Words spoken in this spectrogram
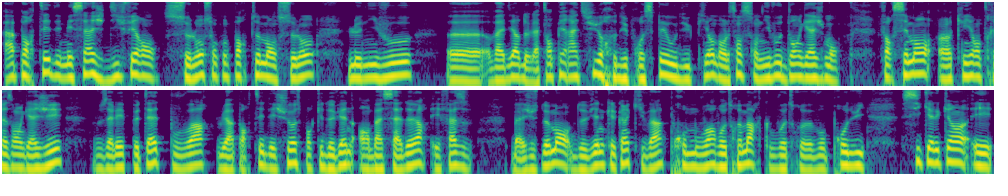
apporter des messages différents selon son comportement, selon le niveau, euh, on va dire, de la température du prospect ou du client dans le sens de son niveau d'engagement. Forcément, un client très engagé, vous allez peut-être pouvoir lui apporter des choses pour qu'il devienne ambassadeur et fasse, bah justement, devienne quelqu'un qui va promouvoir votre marque ou votre, vos produits. Si quelqu'un est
